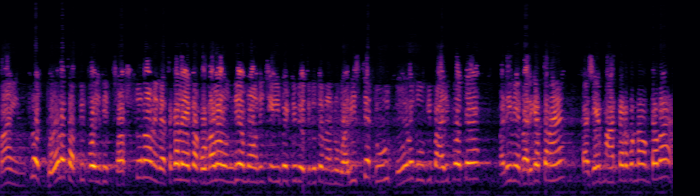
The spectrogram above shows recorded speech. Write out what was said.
మా ఇంట్లో దూడ తప్పిపోయింది. చస్తున్నాను వెతకలేక కుండలో ఉందేమో అని చేయి పెట్టి వెతుకుతున్నాను నువ్వు వరిస్తే దూ దూడ దూకి పారిపోతే మళ్ళీ నేను పరిగెత్తనా? కాసేపు మాట్లాడకుండా ఉంటావా?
